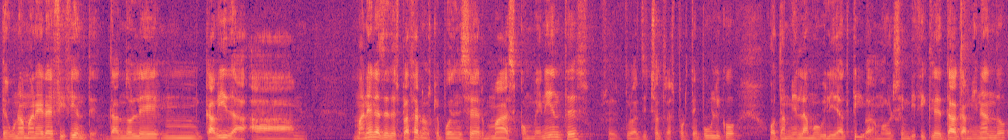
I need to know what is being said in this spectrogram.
de una manera eficiente, dándole mm, cabida a maneras de desplazarnos que pueden ser más convenientes, tú lo has dicho, el transporte público o también la movilidad activa, moverse en bicicleta, caminando,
